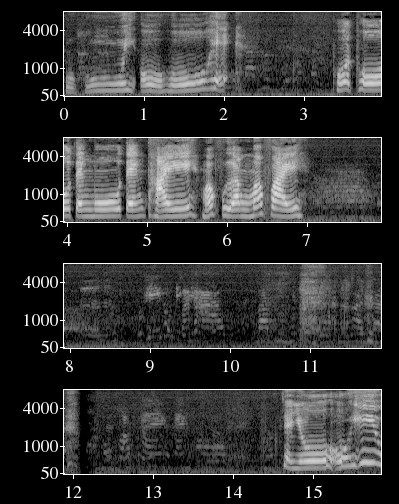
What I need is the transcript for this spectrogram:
โอ้โหโอ้โหเฮโพดโพแตงโม แตงไทยมะเฟืองมะไฟ จะอยู่โอหิว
